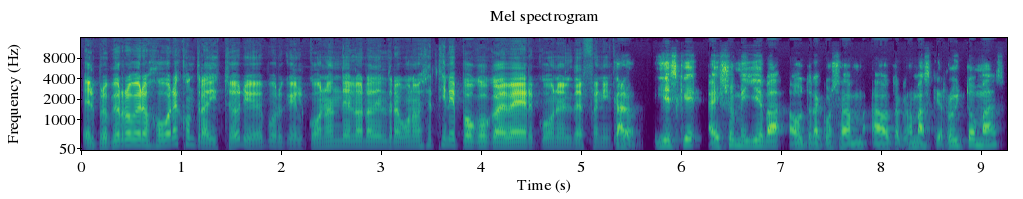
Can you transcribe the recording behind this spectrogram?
el propio Robert Howard es contradictorio, ¿eh? porque el Conan de la hora del dragón a veces tiene poco que ver con el de Phoenix. Claro, y es que a eso me lleva a otra cosa, a otra cosa más, que Roy Thomas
